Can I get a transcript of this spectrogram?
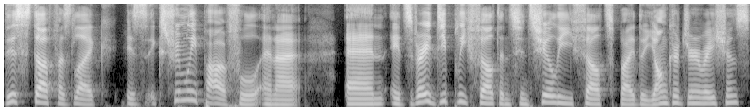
this stuff is like is extremely powerful, and I and it's very deeply felt and sincerely felt by the younger generations.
